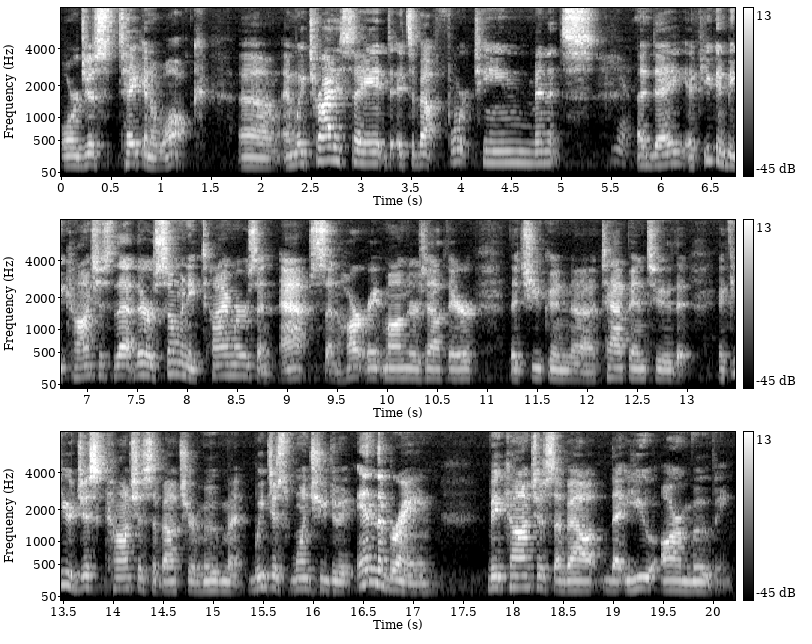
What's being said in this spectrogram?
or just taking a walk. Um, and we try to say it, it's about 14 minutes Yes. a day. If you can be conscious of that, there are so many timers and apps and heart rate monitors out there that you can uh, tap into. That if you're just conscious about your movement, we just want you to, in the brain, be conscious about that you are moving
